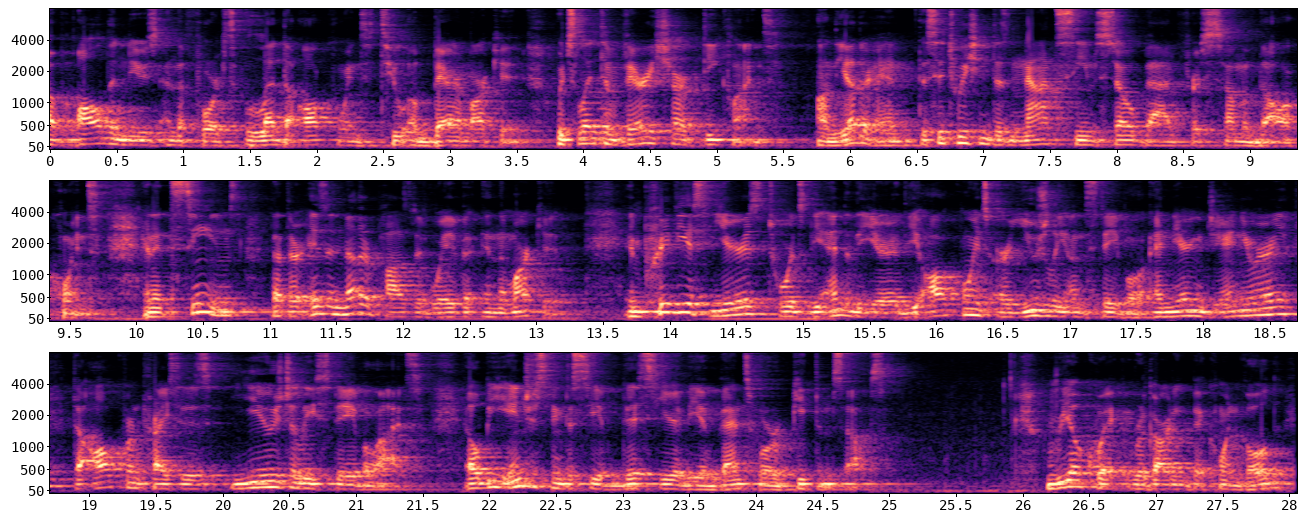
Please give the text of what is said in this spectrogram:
of all the news and the forks led the altcoins to a bear market, which led to very sharp declines. On the other hand, the situation does not seem so bad for some of the altcoins, and it seems that there is another positive wave in the market. In previous years, towards the end of the year, the altcoins are usually unstable, and nearing January, the altcoin prices usually stabilize. It'll be interesting to see if this year the events will repeat themselves. Real quick regarding Bitcoin Gold,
